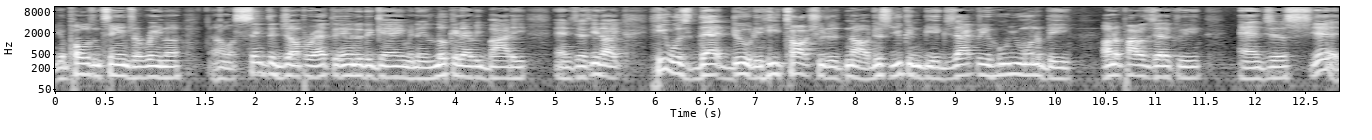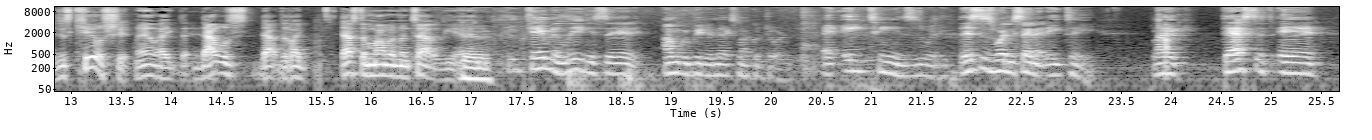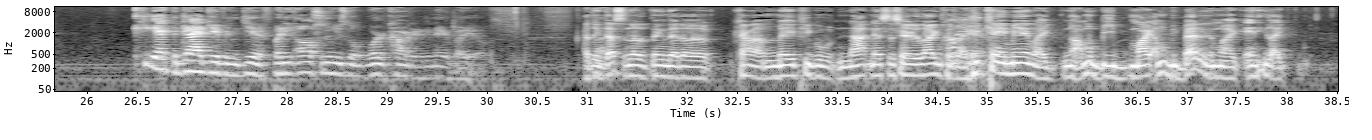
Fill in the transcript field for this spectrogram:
your opposing team's arena, and I'm gonna sink the jumper at the end of the game, and then look at everybody, and just you know, like he was that dude, and he taught you to know this. You can be exactly who you want to be, unapologetically, and just yeah, just kill shit, man. Like that, that was that like that's the Mamba mentality. And yeah. he came in the league and said I'm gonna be the next Michael Jordan. At 18, this is what he, this is what he's saying at 18. Like that's the and he had the God given gift, but he also knew he was gonna work harder than everybody else. I think that's another thing that uh kind of made people not necessarily like him because oh, like yeah. he came in like no I'm gonna be Mike I'm gonna be better than Mike and he like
